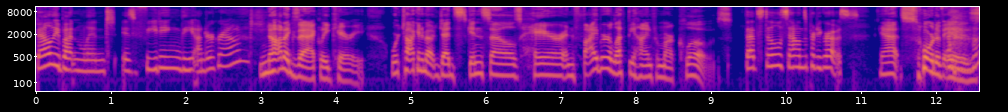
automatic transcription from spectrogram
belly button lint is feeding the underground? Not exactly, Carrie. We're talking about dead skin cells, hair, and fiber left behind from our clothes. That still sounds pretty gross. Yeah, it sort of is.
